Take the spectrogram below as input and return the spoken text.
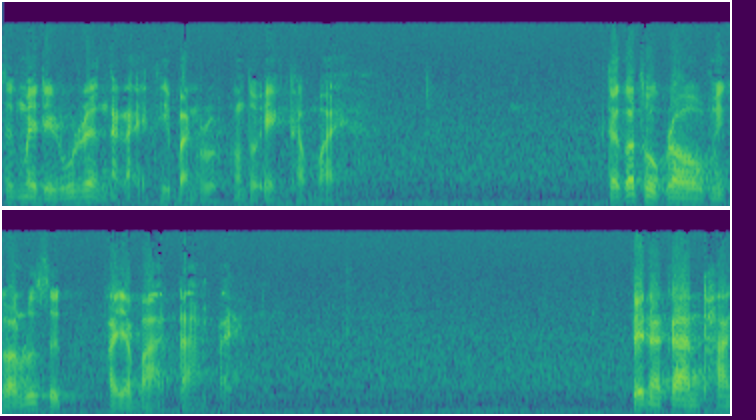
ซึ่งไม่ได้รู้เรื่องอะไร ที่บรรลุของตัวเองทำไว้ แต่ก็ถูกเรามีความรู้สึกพยาบาทตามไป เป็นอาการทาง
